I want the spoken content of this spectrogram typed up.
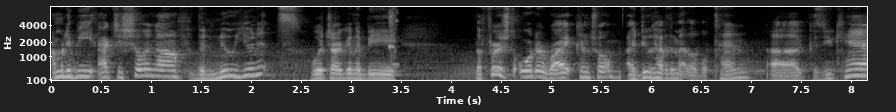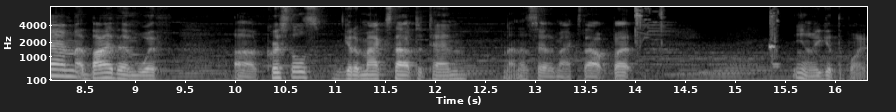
I'm going to be actually showing off the new units, which are going to be the First Order Riot Control. I do have them at level 10, because uh, you can buy them with uh, crystals, get them maxed out to 10, not necessarily maxed out, but you know, you get the point.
